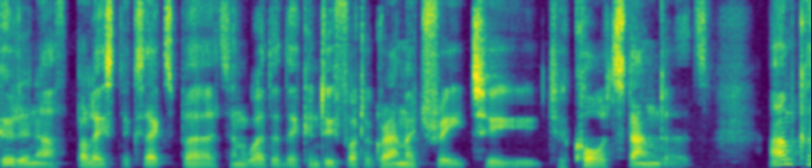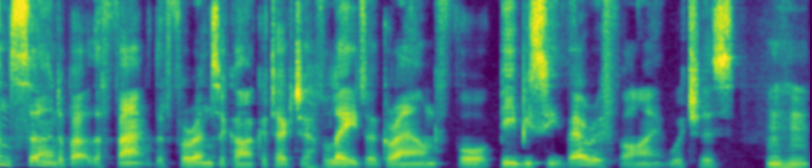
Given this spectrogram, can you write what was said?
good enough ballistics experts and whether they can do photogrammetry to, to court standards. I'm concerned about the fact that forensic architecture have laid a ground for BBC Verify, which is mm-hmm.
